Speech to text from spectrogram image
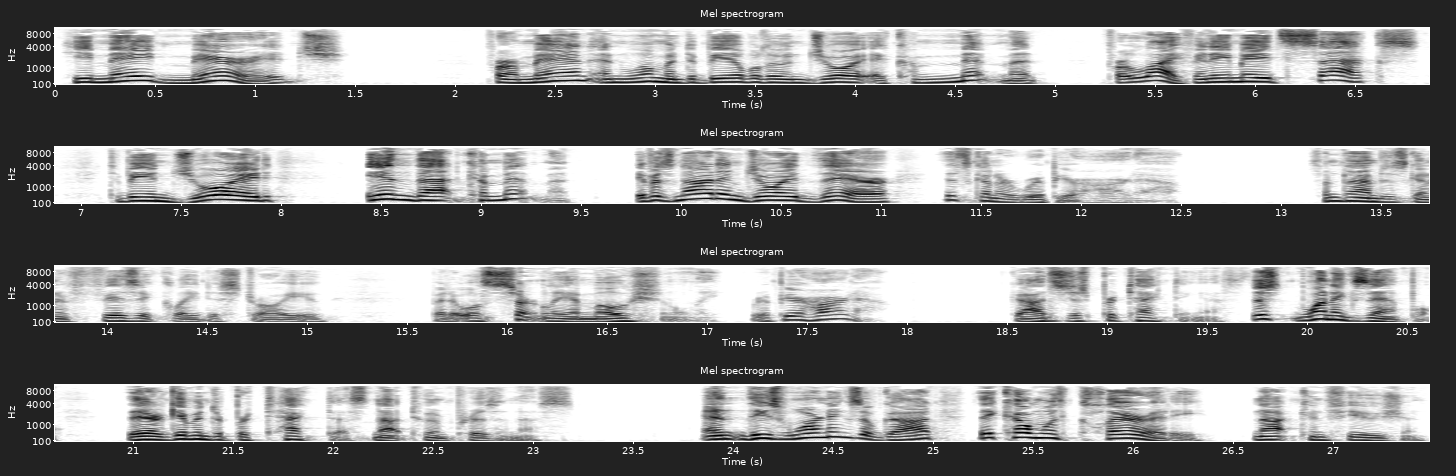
He made marriage for a man and woman to be able to enjoy a commitment for life. And he made sex to be enjoyed in that commitment. If it's not enjoyed there, it's going to rip your heart out. Sometimes it's going to physically destroy you, but it will certainly emotionally rip your heart out. God's just protecting us. Just one example. They are given to protect us, not to imprison us. And these warnings of God, they come with clarity, not confusion.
